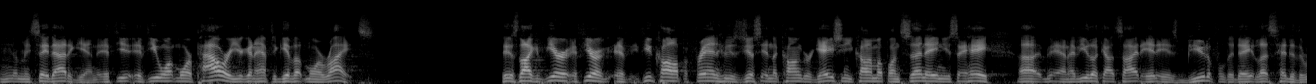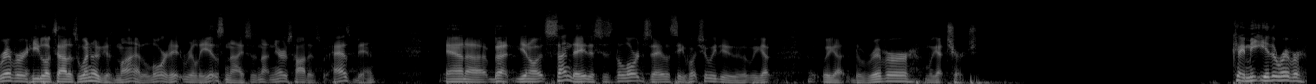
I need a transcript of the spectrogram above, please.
Let me say that again. If you if you want more power you're going to have to give up more rights it's like if you're if you're if, if you call up a friend who's just in the congregation, you call him up on Sunday and you say, "Hey, uh, and have you look outside? It is beautiful today. Let's head to the river." He looks out his window and goes, "My Lord, it really is nice. It's not near as hot as it has been." And uh, but you know, it's Sunday. This is the Lord's day. Let's see, what should we do? We got we got the river. We got church. Okay, meet you at the river.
